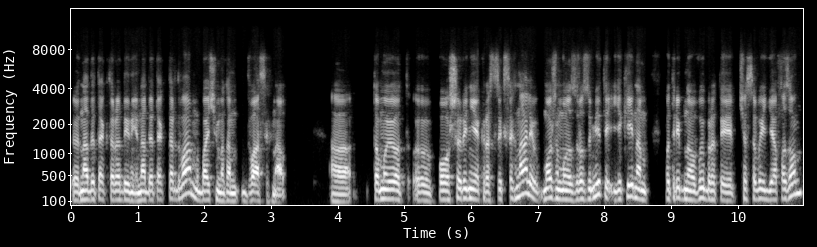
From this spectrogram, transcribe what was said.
на детектор 1, і на детектор 2, ми бачимо там два сигнали. То ми, от е, по ширині якраз цих сигналів, можемо зрозуміти, який нам потрібно вибрати часовий діапазон,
